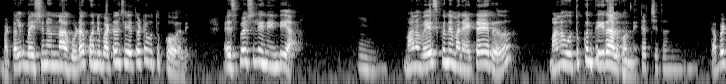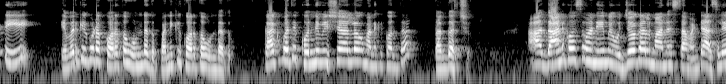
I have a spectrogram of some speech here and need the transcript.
బట్టలకు మెషిన్ ఉన్నా కూడా కొన్ని బట్టలు చేతితోటే ఉతుక్కోవాలి. Especially in India. మనం వేసుకునే మన ఎటైర్ మనం ఉతుక్కుని తీరాలి కొన్ని. ఖచ్చితంగా. కాబట్టి ఎవరికి కూడా కొరత ఉండదు పనికి కొరత ఉండదు. కాకపోతే కొన్ని విషయాల్లో మనకి కొంత తగ్గచ్చు. దానికోసం అని మేము ఉద్యోగాలు మానేస్తామంటే అసలే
